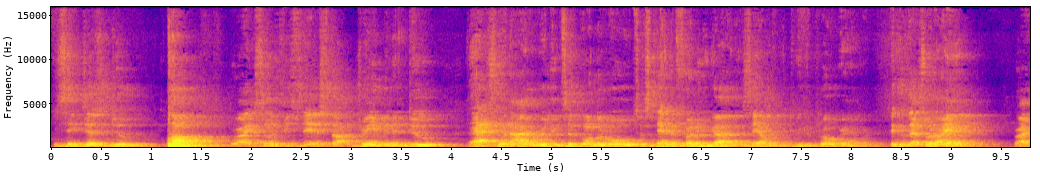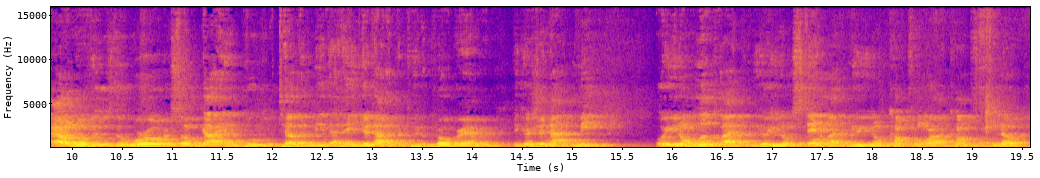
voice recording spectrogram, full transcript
He said, just do. Right? As soon as he said stop dreaming and do, that's when I really took on the role to stand in front of you guys and say I'm a computer programmer. Because that's what I am. Right? I don't know if it was the world or some guy in Google telling me that, hey, you're not a computer programmer because you're not me. Or you don't look like me, or you don't stand like me, or you don't come from where I come from. No.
